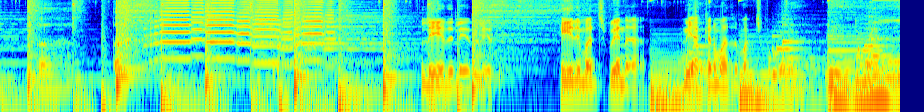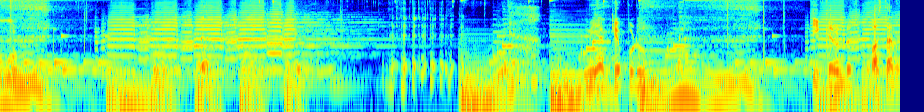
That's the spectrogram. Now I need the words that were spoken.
లేదు లేదు లేదు. ఏది మర్చిపోయినా మీ అక్కను మాత్రం మర్చిపో మీ అక్క ఎప్పుడు ఇక్కడ ఉండదు వస్తాను.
